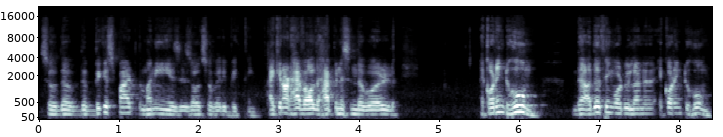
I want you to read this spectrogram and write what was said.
So the the biggest part the money is is also a very big thing. I cannot have all the happiness in the world. According to whom? The other thing what we learn according to whom?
